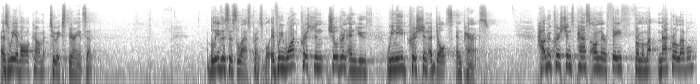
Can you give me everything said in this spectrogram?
as we have all come to experience it. I believe this is the last principle. If we want Christian children and youth, we need Christian adults and parents. How do Christians pass on their faith from a macro level?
